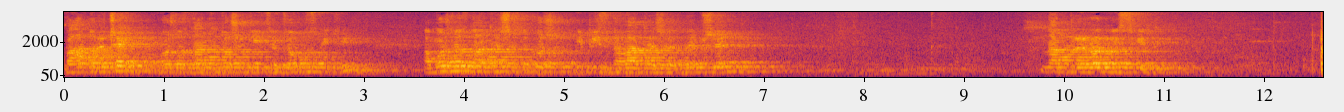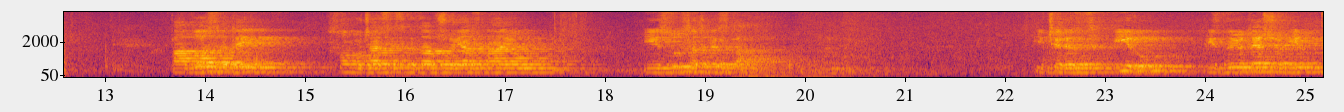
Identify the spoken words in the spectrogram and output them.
багато речей. Можна знати те, що діється в цьому світі, а можна знати ще також і пізнавати ще глибше надприродний світ. Павло Святий в своєму часі сказав, що я знаю Ісуса Христа. І через віру пізнаю те, що Він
